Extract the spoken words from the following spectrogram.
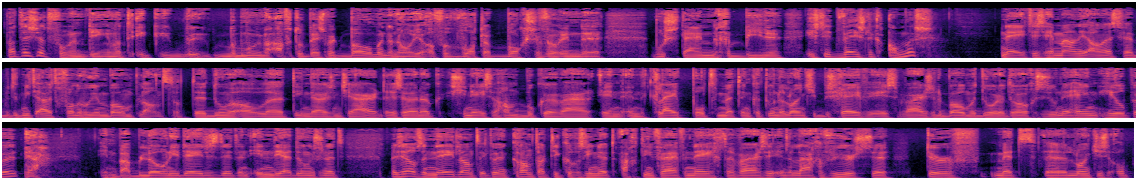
Wat is het voor een ding? Want ik, ik bemoei me af en toe best met bomen. Dan hoor je over waterboxen voor in de woestijngebieden. Is dit wezenlijk anders? Nee, het is helemaal niet anders. We hebben natuurlijk niet uitgevonden hoe je een boom plant. Dat uh, doen we al uh, 10.000 jaar. Er zijn ook Chinese handboeken waarin een kleipot met een katoenen lontje beschreven is... waar ze de bomen door de droge seizoenen heen hielpen. Ja. In Babylonië deden ze dit, in India doen ze het. Maar zelfs in Nederland, ik heb een krantartikel gezien uit 1895... waar ze in de lage vuurse turf met uh, lontjes op,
